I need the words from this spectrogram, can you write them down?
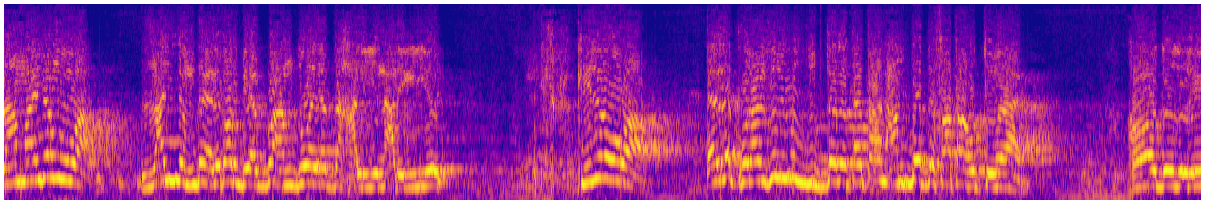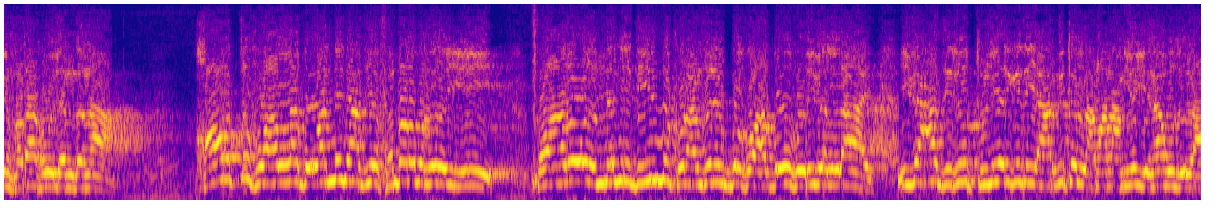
লামাইনা মুয়া যাইলাম দে এবার বেগবো আন্দু হালিয়ে নাড়ি গিয়ে। কিরে এলে কোরআন শরীফ যুদ্ধ তা দেশ সাতা হতো না হদ হতা হইলেন না। হত আল্লাহ গোয়ার নেই আজকে পনেরো বছর হই ফোয়ারও নাকি দিন কোরআন শরীফ ফোয়ার বউ হরি বেল্লাই ইবা আজিরও তুলিয়ার লামা নামিও ইয়ে বুঝলা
